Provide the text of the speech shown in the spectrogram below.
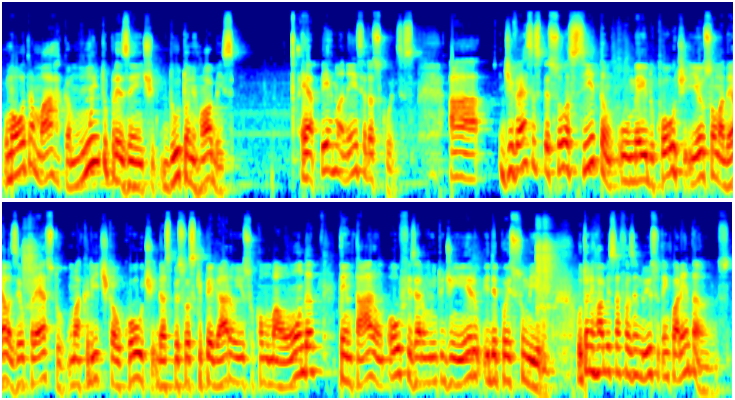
Uma outra marca muito presente do Tony Robbins é a permanência das coisas. A diversas pessoas citam o meio do coach e eu sou uma delas. Eu presto uma crítica ao coach das pessoas que pegaram isso como uma onda, tentaram ou fizeram muito dinheiro e depois sumiram. O Tony Robbins está fazendo isso tem 40 anos.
